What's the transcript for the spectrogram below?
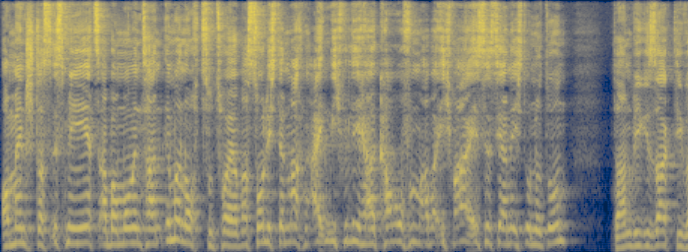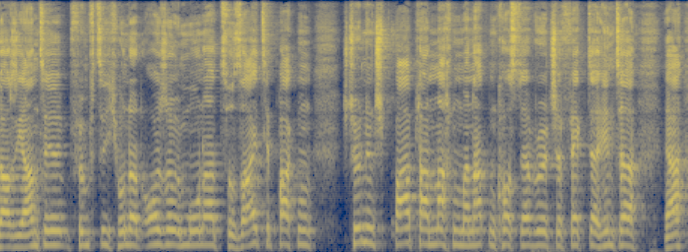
oh Mensch, das ist mir jetzt aber momentan immer noch zu teuer, was soll ich denn machen? Eigentlich will ich ja kaufen, aber ich weiß es ja nicht und und und. Dann, wie gesagt, die Variante 50, 100 Euro im Monat zur Seite packen, schönen Sparplan machen, man hat einen Cost-Average-Effekt dahinter, ja,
